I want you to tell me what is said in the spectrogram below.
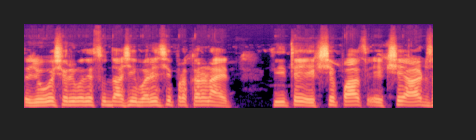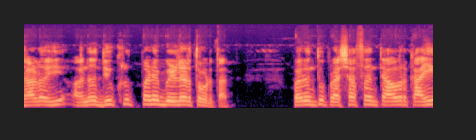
तर योगेश्वरीमध्ये सुद्धा अशी बरीचशी प्रकरणं आहेत की इथे एकशे पाच एकशे आठ झाडं ही अनधिकृतपणे बिल्डर तोडतात. परंतु प्रशासन त्यावर काही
